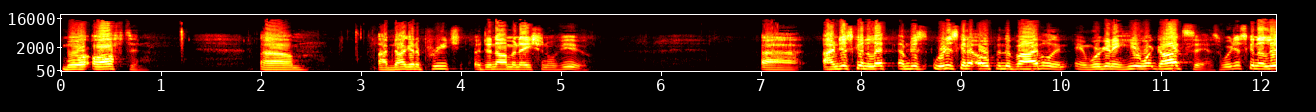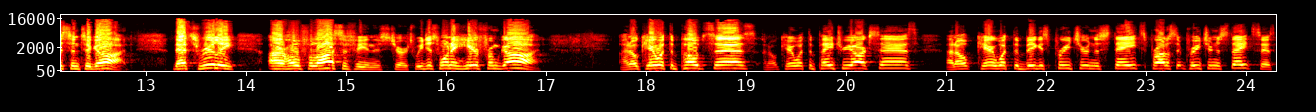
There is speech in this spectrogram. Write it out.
more often. Um, I'm not going to preach a denominational view. Uh, I'm just going to let, I'm just, we're just going to open the Bible and, and we're going to hear what God says. We're just going to listen to God. That's really our whole philosophy in this church. We just want to hear from God. I don't care what the Pope says. I don't care what the Patriarch says. I don't care what the biggest preacher in the States, Protestant preacher in the States says.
